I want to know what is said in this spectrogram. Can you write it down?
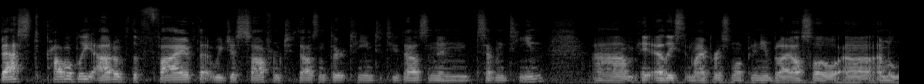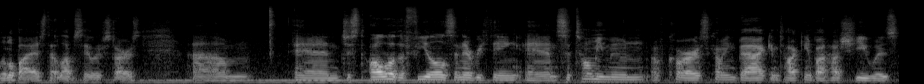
best, probably out of the five that we just saw from 2013 to 2017. Um, at least in my personal opinion, but I also, uh, I'm a little biased. I love Sailor Stars. Um, and just all of the feels and everything, and Satomi Moon, of course, coming back and talking about how she was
